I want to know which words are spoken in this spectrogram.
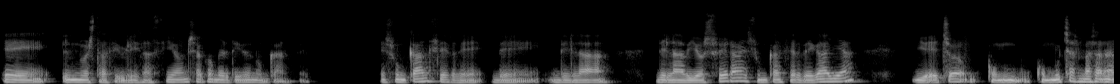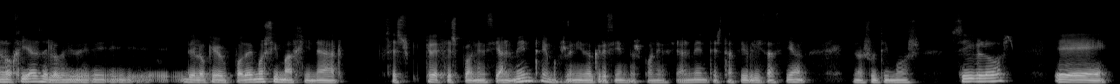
eh, nuestra civilización se ha convertido en un cáncer. Es un cáncer de, la, biosfera, es un cáncer de Gaia, y de hecho con, muchas más analogías de lo, de lo, que podemos imaginar. Se crece exponencialmente, hemos venido creciendo exponencialmente esta civilización en los últimos siglos, eh,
